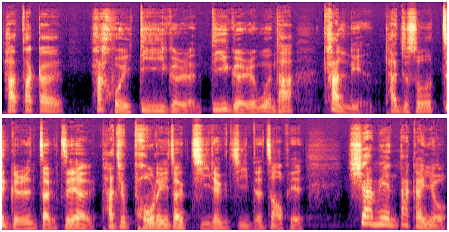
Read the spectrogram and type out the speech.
他大概他回第一个人，第一个人问他看脸，他就说这个人长这样，他就抛了一张脊梁基因的照片。下面大概有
